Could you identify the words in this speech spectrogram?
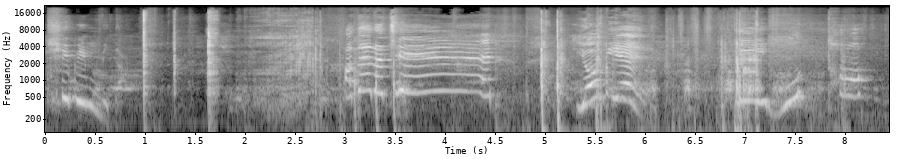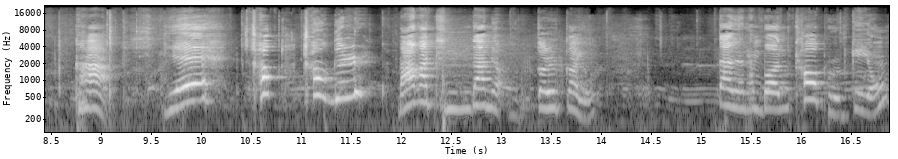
칩입니다. 하늘의 칩! 여기에 이 모터가 얘 척척을 막아준다면 어떨까요? 일단은 한번 켜볼게요.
